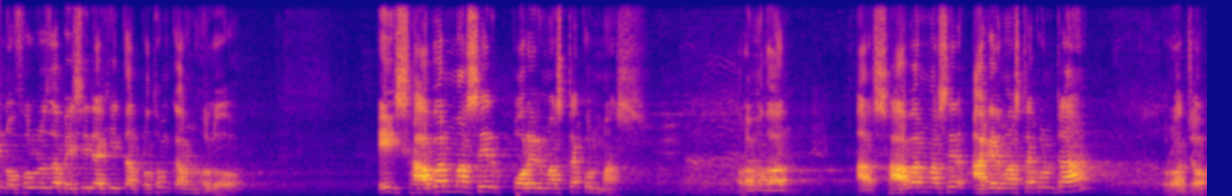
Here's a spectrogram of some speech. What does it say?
নফল রোজা বেশি রাখি তার প্রথম কারণ হলো এই শাবান মাসের পরের মাসটা কোন মাস? রমাদান। আর শাবান মাসের আগের মাসটা কোনটা? রজব।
